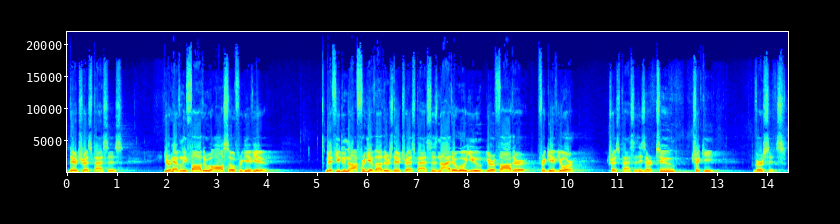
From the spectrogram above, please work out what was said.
their trespasses, your heavenly Father will also forgive you. But if you do not forgive others their trespasses, neither will you, your Father forgive your trespasses. These are two tricky verses.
